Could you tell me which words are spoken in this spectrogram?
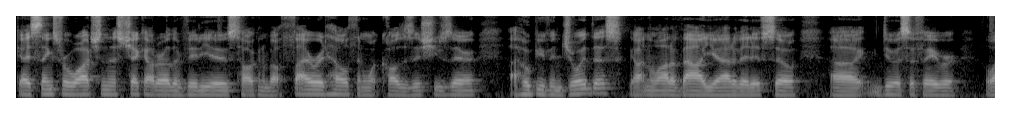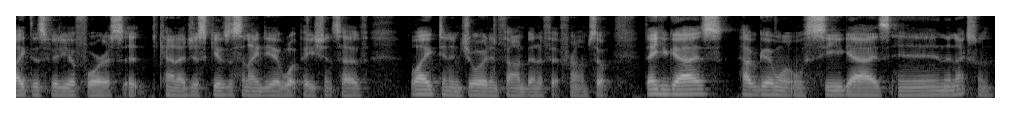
Guys, thanks for watching this. Check out our other videos talking about thyroid health and what causes issues there. I hope you've enjoyed this, gotten a lot of value out of it. If so, uh, do us a favor, like this video for us. It kind of just gives us an idea of what patients have liked and enjoyed and found benefit from. So thank you guys. Have a good one. We'll see you guys in the next one.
